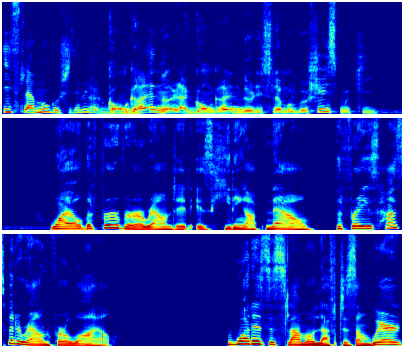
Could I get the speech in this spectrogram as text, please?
Islamo-gauchiste, ça veut dire... La gangrène, la gangrène de l'islamo-gauchisme qui... While the fervor around it is heating up now, the phrase has been around for a while. What is Islamo-leftism? Where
